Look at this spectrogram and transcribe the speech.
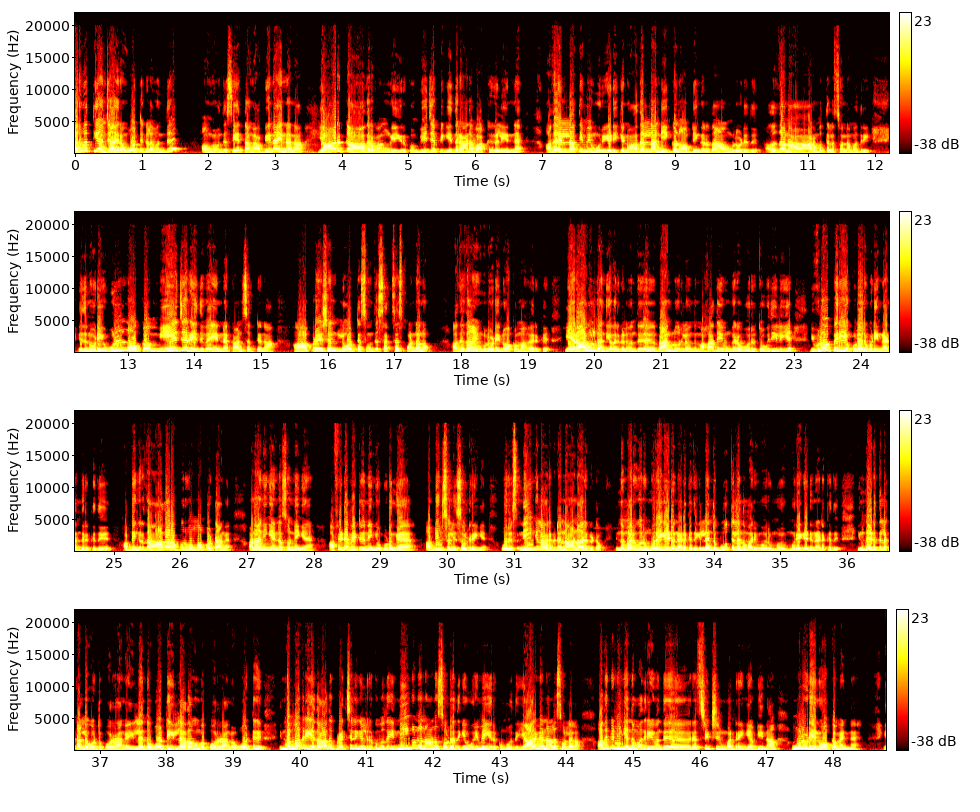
அறுபத்தி அஞ்சாயிரம் ஓட்டுகளை வந்து அவங்க வந்து சேர்த்தாங்க. அப்படின்னா என்னன்னா யாருக்கு ஆதரவாக அங்கே இருக்கும்? பிஜேபிக்கு எதிரான வாக்குகள் என்ன? அதை எல்லாத்தையுமே முறியடிக்கணும். அதெல்லாம் நீக்கணும் அப்படிங்கிறது தான் அவங்களோடது. அதுதான் நான் ஆரம்பத்தில் சொன்ன மாதிரி. இதனுடைய உள்நோக்கம் மேஜர் எதுவே என்ன கான்செப்ட்னா ஆப்ரேஷன் லோட்டஸ் வந்து சக்ஸஸ் பண்ணணும். அதுதான் இவங்களுடைய நோக்கமாக இருக்கு. ஏன் ராகுல் காந்தி அவர்கள் வந்து பெங்களூர்ல வந்து மகாதேவ்ங்கிற ஒரு தொகுதியிலேயே இவ்வளோ பெரிய குளறுபடி நடந்திருக்குது அப்படிங்கறத ஆதாரப்பூர்வமா போட்டாங்க. ஆனா நீங்க என்ன சொன்னீங்க? அஃபிடவிட் நீங்க கொடுங்க அப்படின்னு சொல்லி சொல்றீங்க. ஒரு நீங்களாக நீங்களா இருக்கட்டும் நானா இருக்கட்டும் இந்த மாதிரி ஒரு முறைகேடு நடக்குது. இல்ல இந்த பூத்துல இந்த மாதிரி ஒரு மு- முறைகேடு நடக்குது. இந்த இடத்துல கள்ள ஓட்டு போடுறாங்க. இல்ல இந்த ஓட்டு இல்லாதவங்க போடுறாங்க. ஓட்டு இந்த மாதிரி ஏதாவது பிரச்சனைகள் இருக்கும்போது நீங்களும் நானும் சொல்றதுக்கே உரிமை இருக்கும்போது யார் வேணாலும் சொல்லலாம். அதுக்கு நீங்க இந்த மாதிரி வந்து ரெஸ்ட்ரிக்ஷன் பண்றீங்க அப்படின்னா உங்களுடைய நோக்கம் என்ன?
